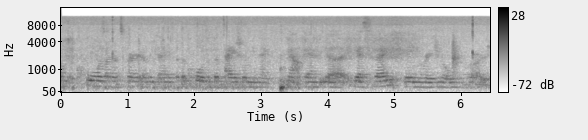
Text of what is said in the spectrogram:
on the cause, I know it's very early days, but the cause of the fatal in Mount Gambier yesterday being a regional road?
